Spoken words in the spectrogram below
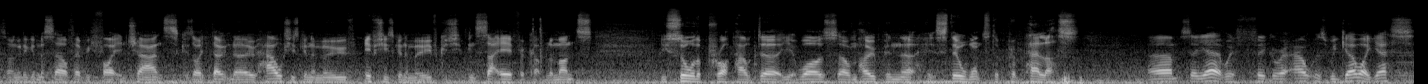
So I'm going to give myself every fighting chance because I don't know how she's going to move, if she's going to move, because she's been sat here for a couple of months. You saw the prop, how dirty it was, so I'm hoping that it still wants to propel us. Um, so yeah, we'll figure it out as we go, I guess.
